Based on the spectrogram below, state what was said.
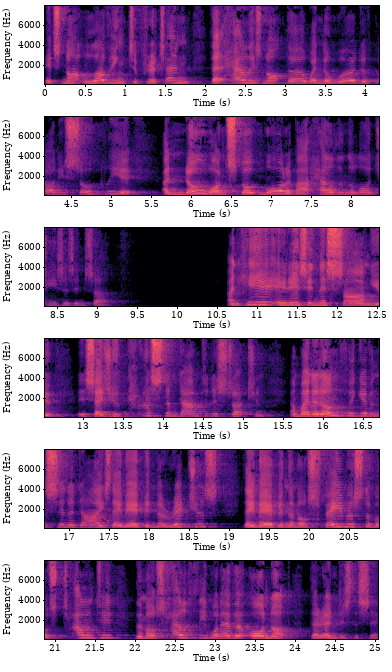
It's not loving to pretend that hell is not there when the Word of God is so clear. And no one spoke more about hell than the Lord Jesus himself. And here it is in this psalm. You, it says, You cast them down to destruction. And when an unforgiven sinner dies, they may have been the richest, they may have been the most famous, the most talented, the most healthy, whatever or not, their end is the same.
